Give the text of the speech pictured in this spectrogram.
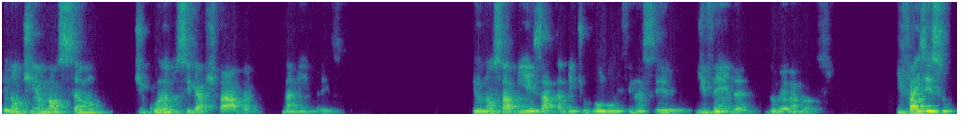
Eu não tinha noção de quanto se gastava na minha empresa. Eu não sabia exatamente o volume financeiro de venda do meu negócio. E faz isso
